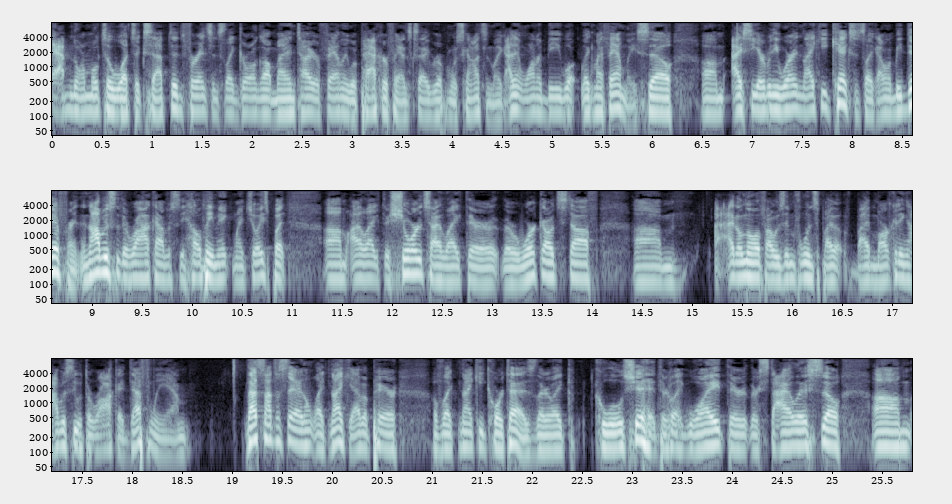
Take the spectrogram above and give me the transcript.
abnormal to what's accepted. For instance, like growing up, my entire family were Packer fans because I grew up in Wisconsin. Like I didn't want to be what, like my family. So um, I see everybody wearing Nike kicks. It's like I want to be different. And obviously, The Rock obviously helped me make my choice. But um, I like the shorts. I like their their workout stuff. Um, I don't know if I was influenced by by marketing. Obviously, with The Rock, I definitely am. That's not to say I don't like Nike. I have a pair of like Nike Cortez. They're like cool shit. They're like white. They're they're stylish. So um,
